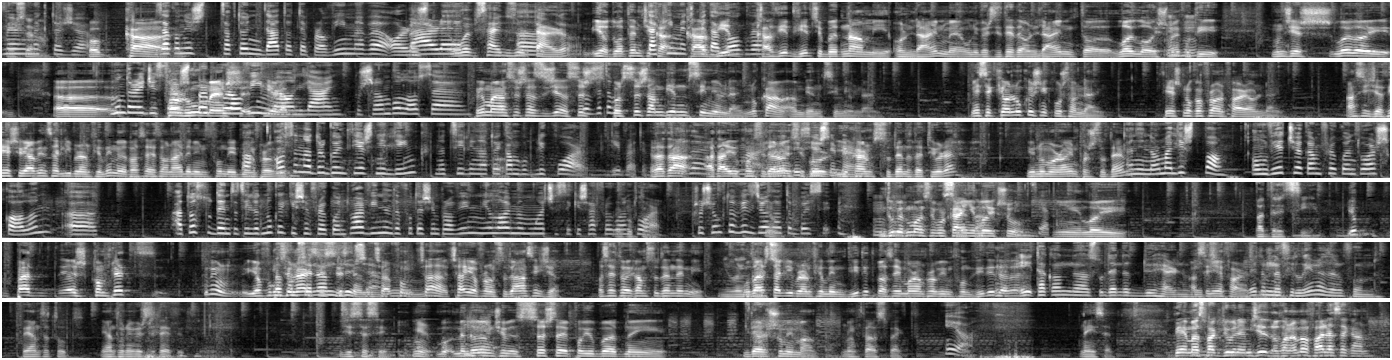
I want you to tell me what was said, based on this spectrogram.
Merrem me këtë gjë. Po ka zakonisht caktojnë datat e provimeve, orare. Është website zyrtar, ëh. Uh, jo, dua të them që ka ka 10 ka 10 vjet që bëhet nami online me universitete online të lloj-llojshme mm -hmm. ku mhm. ti mund të jesh lloj-lloj Uh, mund të regjistrohesh për provime online, për shembull ose Po jo, ne s'është asgjë, po s'është, vetëm... por s'është ambient mësimi online, nuk ka ambient mësimi online. Nëse kjo nuk është një kurs online. Thjesht nuk ofron fare online. Ashtu që thjesht ju japin ca libra në fillim dhe pastaj thonë hajde në fund e jepni po, një provim. Ose na dërgojnë thjesht një link në cilin ato i po. kanë publikuar librat e vetë. Ata ata ju konsiderojnë sikur ju kanë studentët e tyre? Ju numërojnë për studentë? Tani normalisht po. Unë vjet që e kam frekuentuar shkollën, ë ato studentë të cilët nuk e kishin frekuentuar vinin dhe futeshin në provim njëlloj me mua që e kisha frekuentuar. Kështu që unë këtë vit zgjodha jo. të bëj si. Duket sikur ka një lloj kështu, një lloj padrejtësi. Jo, pra është komplet ku di unë, jo po funksionon si sistem, ça fun, ça mm. ça i ofron studentit asnjë gjë. Pastaj thonë kam studentët e mi. U dhashë ca libra në fillim të vitit, pastaj u mora provim në fund vitit edhe. I takon uh, studentët dy herë në vit. Asnjë fare. Vetëm në fillim edhe në fund. Po janë të tutë, janë të universitetit. Gjithsesi. Mirë, po, mendoj unë që s'është po ju bëhet ndonjë nder shumë i madh në këtë aspekt. Jo. Nëse. Dhe më së paku ju vjen mirë, do thonë ama falas e kanë.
